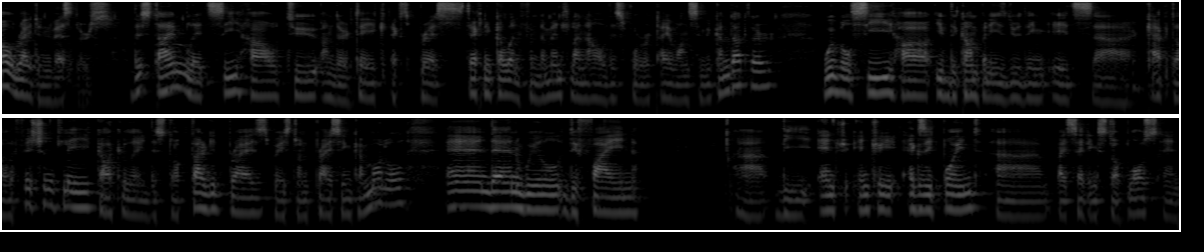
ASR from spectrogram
Alright investors, this time let's see how to undertake express technical and fundamental analysis for Taiwan Semiconductor. We will see how if the company is using its uh, capital efficiently, calculate the stock target price based on price income model, and then we'll define uh, the entry entry exit point uh, by setting stop loss and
